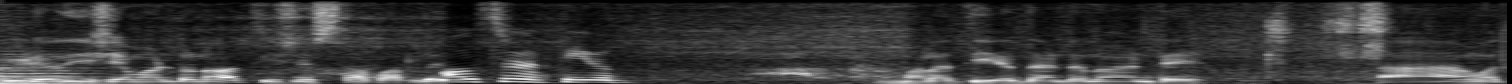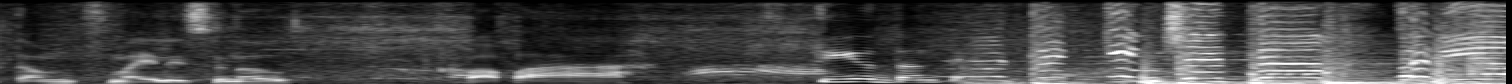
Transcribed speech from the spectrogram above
వీడియో తీసేయమంటున్నావా? తీసేస్తా పర్లేదు. అవసరం తీయొద్దు. మళ్ళీ తీయద్దంటున్నావు అంటే? ఆ, మొత్తం స్మైల్ ఇస్తున్నావు. పాపా. తీయొద్దు అంతే ట్రెక్కించేద్దాం దునియా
